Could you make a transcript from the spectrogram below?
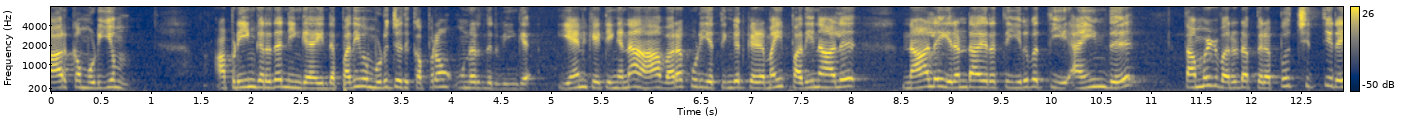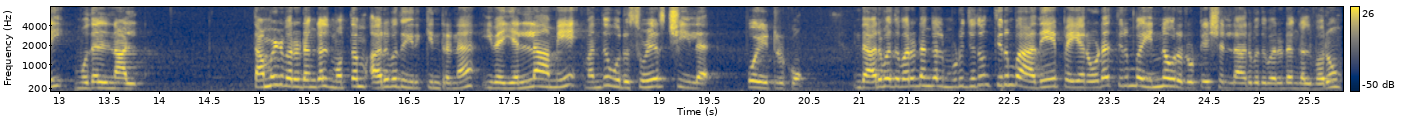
பார்க்க முடியும். அப்படிங்கிறத நீங்கள் இந்த பதிவு முடிஞ்சதுக்கப்புறம் உணர்ந்துடுவீங்க ஏன்னு கேட்டிங்கன்னா வரக்கூடிய திங்கட்கிழமை பதினாலு நாலு இரண்டாயிரத்தி இருபத்தி ஐந்து தமிழ் வருடப்பிறப்பு சித்திரை முதல் நாள். தமிழ் வருடங்கள் மொத்தம் அறுபது இருக்கின்றன. இவை எல்லாமே வந்து ஒரு சுழற்சியில் போயிட்டுருக்கும். இந்த அறுபது வருடங்கள் முடிஞ்சதும் திரும்ப அதே பெயரோட திரும்ப இன்னொரு ரொட்டேஷனில் அறுபது வருடங்கள் வரும்.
